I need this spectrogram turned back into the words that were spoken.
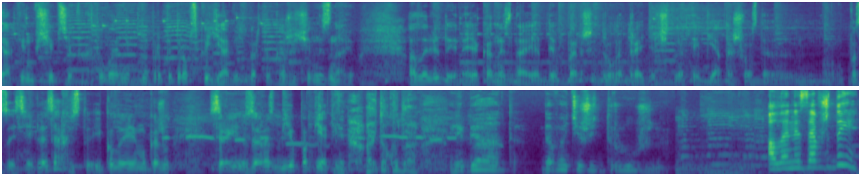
Як він вчився фехтуванню в Дніпропетровську, я відверто кажучи, не знаю. Але людина, яка не знає, де перша, друга, третя, четверта, п'ята, шоста позиція для захисту, і коли я йому кажу, Сергій, зараз б'ю по п'ять, він, а це куди? Ребята, давайте жити дружно. Але не завжди.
